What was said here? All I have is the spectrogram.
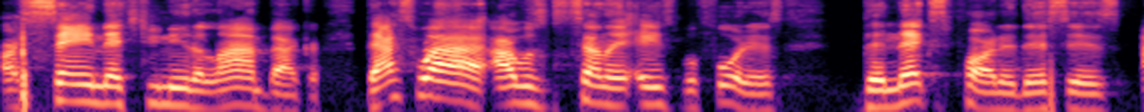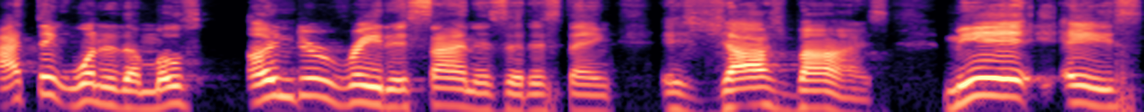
are saying that you need a linebacker. That's why I was telling Ace before this. The next part of this is I think one of the most underrated signings of this thing is Josh Bynes. Me and Ace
